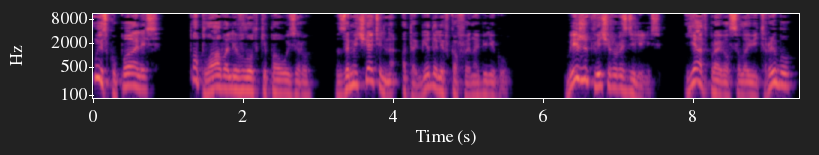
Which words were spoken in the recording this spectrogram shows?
Мы искупались, поплавали в лодке по озеру, замечательно отобедали в кафе на берегу. Ближе к вечеру разделились. Я отправился ловить рыбу,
